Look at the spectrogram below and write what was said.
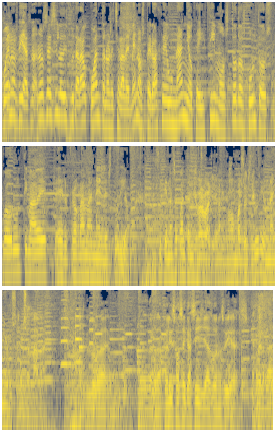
buenos días. No, sé si lo disfrutará o cuánto nos echará de menos, pero hace un año que hicimos todos juntos por última vez el programa en el estudio. Así que no sé cuánto nos echará de menos en el estudio, un año después. No hecho nada. Es verdad. Es verdad. Feliz José Casillas, buenos días. Es verdad.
